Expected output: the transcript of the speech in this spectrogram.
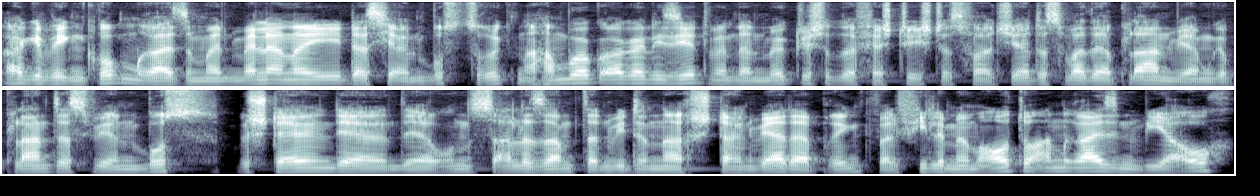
Frage wegen Gruppenreise. Meint Melanie, dass ihr einen Bus zurück nach Hamburg organisiert, wenn dann möglich, oder verstehe ich das falsch? Ja, das war der Plan. Wir haben geplant, dass wir einen Bus bestellen, der, der uns allesamt dann wieder nach Steinwerder bringt, weil viele mit dem Auto anreisen, wir auch,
